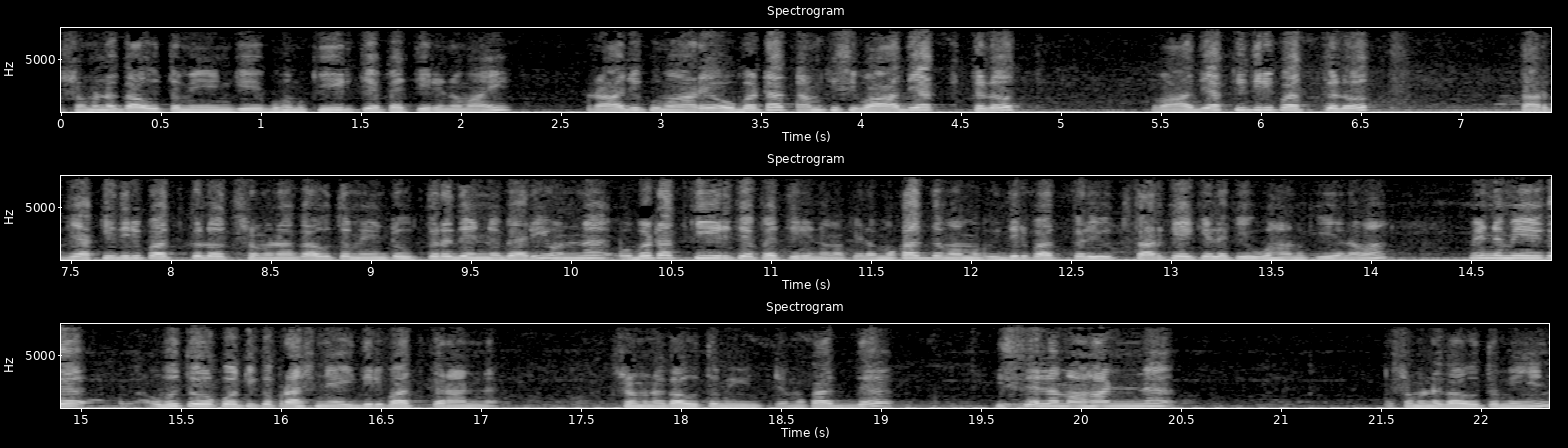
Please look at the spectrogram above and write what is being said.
ශ්‍රමණ ගෞතමීන්ගේ බොහොම කීර්තිය පැතිරෙනමයි රාජකුමාරයා ඔබටත් යම්කිසි වාදයක් කළොත් වාදයක් ඉදිරිපත් කළොත් තර්කයක් ඉදිරිපත් කළොත් ශ්‍රමණ ගෞතමයන්ට උත්තර දෙන්න බැරි ඔන්න ඔබටත් කීර්තිය පැතිරෙනවා කියලා. මොකද්ද මම ඉදිරිපත් කළ යුතු තර්කය කියලා කිව්වහම කියනවා මෙන්න මේක ඔබතෝ කොටික ප්‍රශ්නය ඉදිරිපත් කරන්න ශ්‍රමණ ගෞතමීන්ට. මොකද්ද? ඉස්සෙල්ලාම අහන්න ශ්‍රමණ ගෞතමීන්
